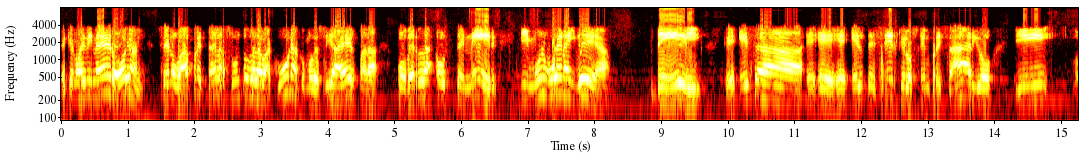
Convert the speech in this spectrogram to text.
Es que no hay dinero, oigan, se nos va a apretar el asunto de la vacuna, como decía él, para poderla obtener. Y muy buena idea de él, eh, esa, eh, eh, el decir que los empresarios y, o,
